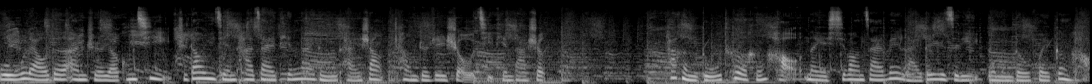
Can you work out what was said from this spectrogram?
我无聊地按着遥控器，直到遇见他在天籁的舞台上唱着这首《齐天大圣》。他很独特，很好。那也希望在未来的日子里，我们都会更好。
